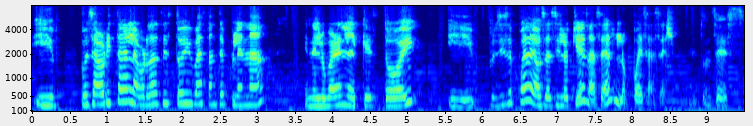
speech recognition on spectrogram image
Y pues ahorita la verdad estoy bastante plena en el lugar en el que estoy. Y pues sí se puede, o sea, si lo quieres hacer, lo puedes hacer. Entonces,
